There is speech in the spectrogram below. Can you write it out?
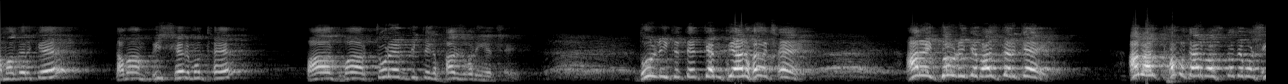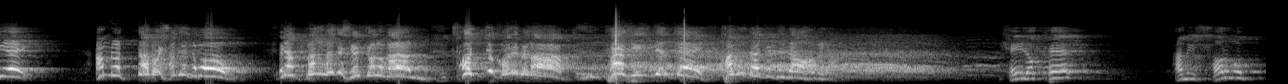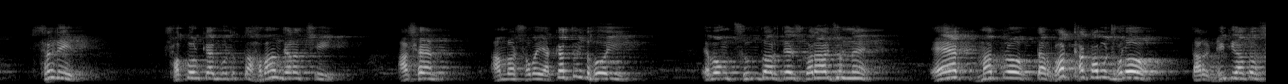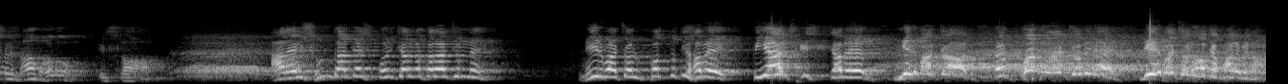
আমাদেরকে তাম বিশ্বের মধ্যে পাঁচবার চোরের দিক থেকে ফাঁস বানিয়েছে। দুর্নীতিতে চ্যাম্পিয়ন হয়েছে। আর এই দুর্নীতিবাজদেরকে আবার ক্ষমতার বস্তাতে বসিয়ে আমরা তামাশা দেখব এটা বাংলাদেশের জনগণ সহ্য করবে না। ফ্যাসিস্টদেরকে ক্ষমতা যেতে দেওয়া হবে না। সেই লক্ষ্যে আমি সর্ব শ্রেণির সকলকে আমি আহ্বান জানাচ্ছি। আসেন, আমরা সবাই একত্রিত হই এবং সুন্দর দেশ গড়ার জন্য একমাত্র তার রক্ষা কবচ হলো, তার নীতি আদর্শের নাম হলো ইসলাম। আর এই সুন্দর দেশ পরিচালনা করার জন্য নির্বাচন পদ্ধতি হবে পিয়ার সিস্টেমের নির্বাচন জমিনে নির্বাচন হতে পারবে না।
